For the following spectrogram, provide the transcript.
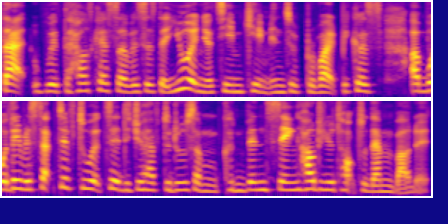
that with the healthcare services that you and your team came in to provide? Because um, were they receptive towards it? Did you have to do some convincing? How do you talk to them about it?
